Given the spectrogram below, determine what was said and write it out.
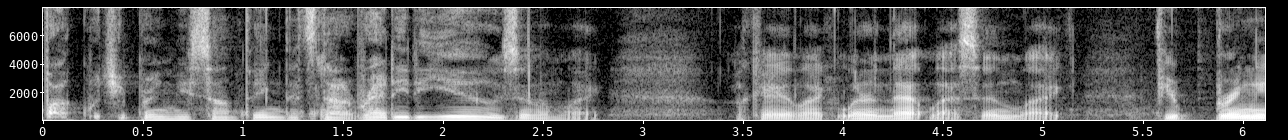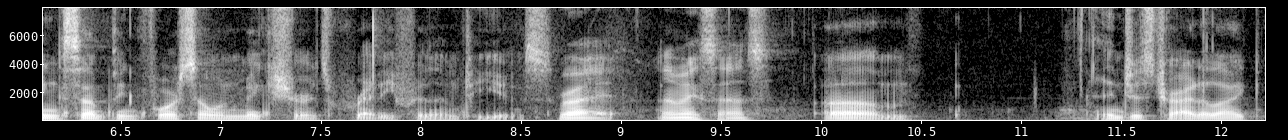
fuck would you bring me something that's not ready to use?" And I'm like, "Okay, like learn that lesson. Like, if you're bringing something for someone, make sure it's ready for them to use, right. That makes sense. um, and just try to like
